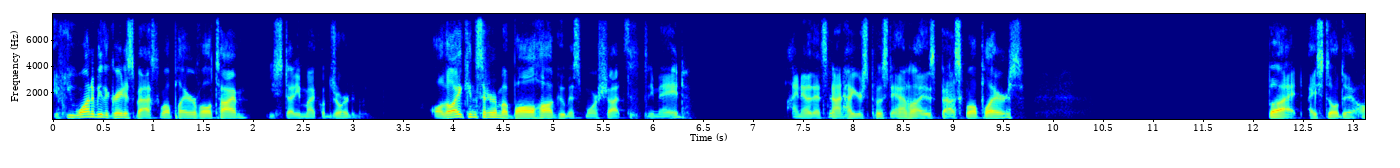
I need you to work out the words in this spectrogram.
If you want to be the greatest basketball player of all time, you study Michael Jordan. Although I consider him a ball hog who missed more shots than he made, I know that's not how you're supposed to analyze basketball players, but I still do.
